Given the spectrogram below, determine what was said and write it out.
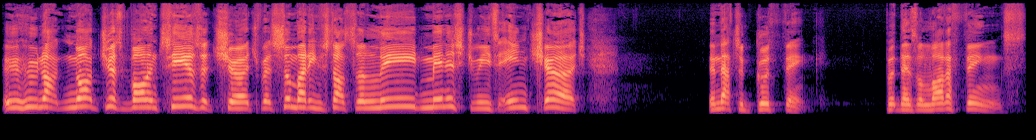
who not, not just volunteers at church, but somebody who starts to lead ministries in church, then that's a good thing. But there's a lot of things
